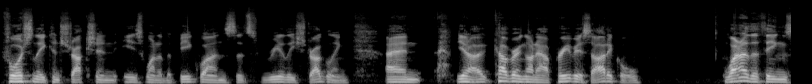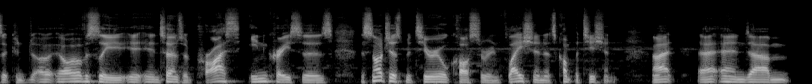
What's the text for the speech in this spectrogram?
Fortunately, construction is one of the big ones that's really struggling. And, you know, covering on our previous article, one of the things that can obviously in terms of price increases it's not just material costs or inflation it's competition right? And um,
